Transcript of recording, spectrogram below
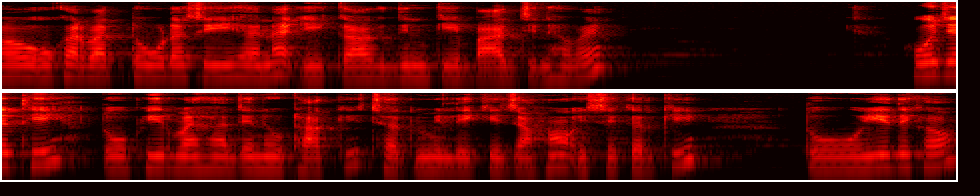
और बाद थोड़ा से है ना, एक आध दिन के बाद जिन हवय हो जाती तो फिर मैं यहाँ जिन्हें उठा के छत में लेके जाऊँ इसे करके। तो ये दिखाओ,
